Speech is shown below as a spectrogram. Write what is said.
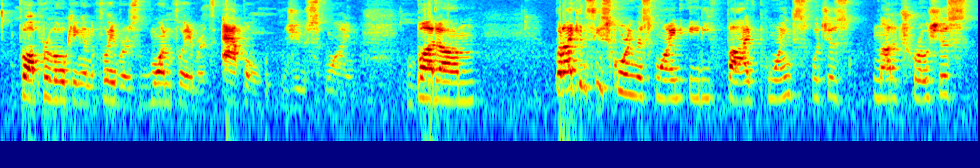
thought provoking, and the flavor is one flavor. It's apple juice wine, but um, but I can see scoring this wine 85 points, which is not atrocious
